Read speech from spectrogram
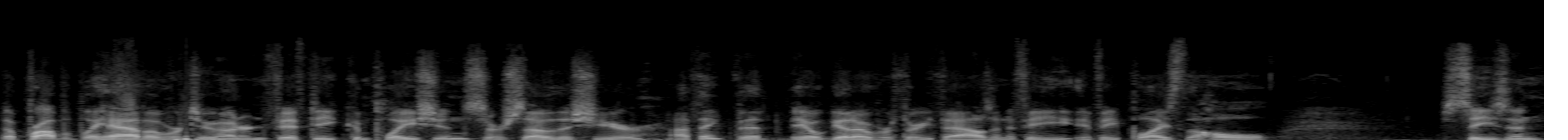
they'll probably have over 250 completions or so this year. I think that he'll get over 3,000 if he if he plays the whole season,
